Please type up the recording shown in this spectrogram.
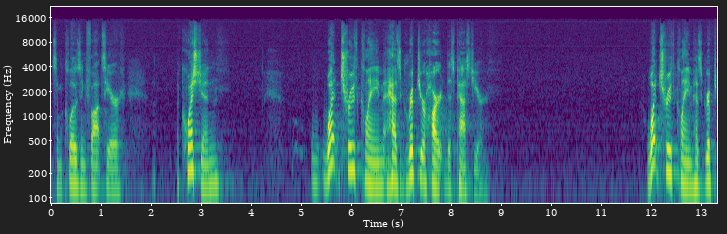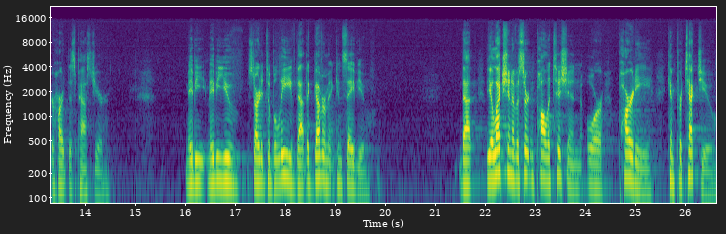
some closing thoughts here. A question What truth claim has gripped your heart this past year? What truth claim has gripped your heart this past year? Maybe, maybe you've started to believe that the government can save you, that the election of a certain politician or party can protect you,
